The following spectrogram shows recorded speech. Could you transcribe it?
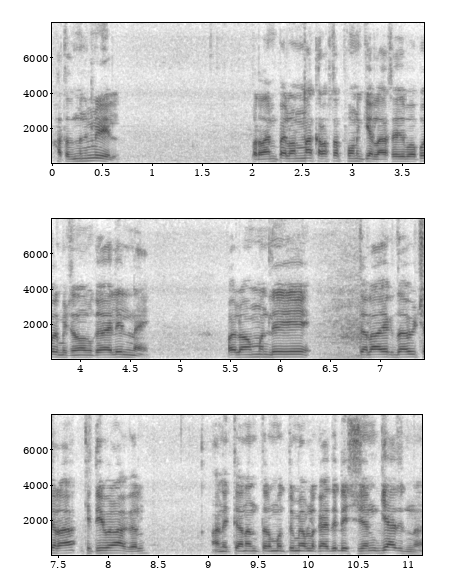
हातात म्हणून मिळेल. परत आम्ही पहिल्यांदा अकरा वाजता फोन केला असं बाबा परमिशन अजून काय आलेलं नाही. पहिला म्हणले त्याला एकदा विचारा किती वेळ लागेल? आणि त्यानंतर मग तुम्ही आपलं काहीतरी डिसिजन घ्या तिथनं.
